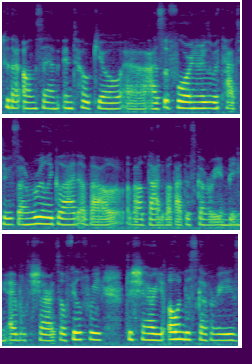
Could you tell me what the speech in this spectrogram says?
to that onsen in Tokyo uh, as foreigners with tattoos. So I'm really glad about about that, about that discovery and being able to share it. So feel free to share your own discoveries,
